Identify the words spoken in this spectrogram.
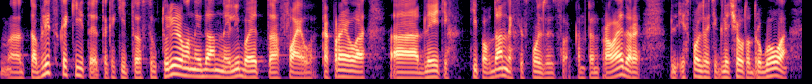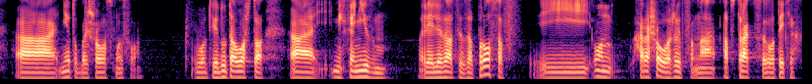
э, таблицы какие-то, это какие-то структурированные данные, либо это файлы. Как правило, э, для этих типов данных используются контент-провайдеры. Использовать их для чего-то другого э, нету большого смысла. Вот, ввиду того, что механизм реализации запросов, и он хорошо ложится на абстракцию вот этих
